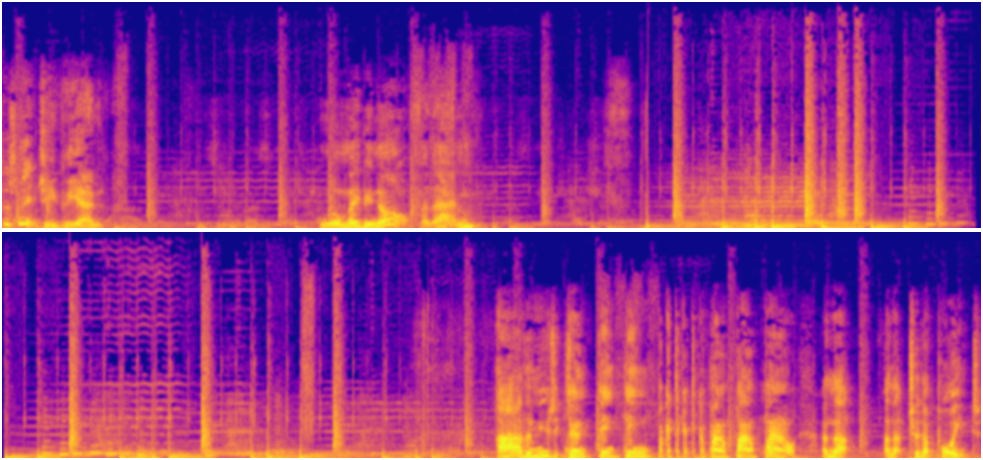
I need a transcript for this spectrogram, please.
Doesn't it, GBN? Well, maybe not for them. Ah, the music, ding, ding, ding, pow, pow, pow, and that, and that to the point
